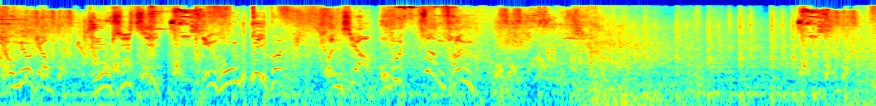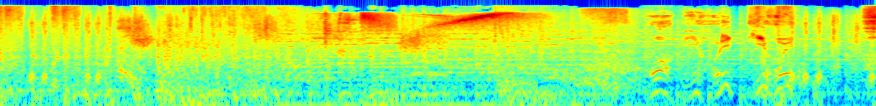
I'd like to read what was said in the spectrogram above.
缥缈剑，如兮戟，天虹对观，天下无不赞叹。我必给你机会，哈！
